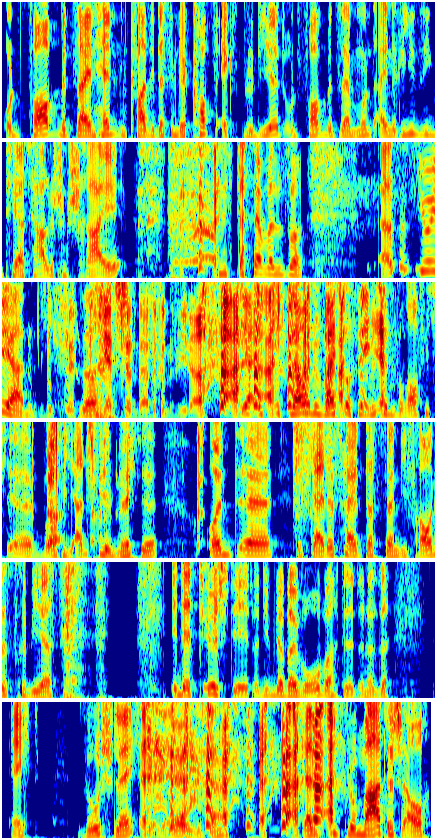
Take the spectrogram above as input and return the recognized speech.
und formt mit seinen Händen quasi, dass ihm der Kopf explodiert und formt mit seinem Mund einen riesigen theatralischen Schrei. und ich dachte aber so, das ist Julian. Ich finde So. mich jetzt schon da drin wieder. Ja, ich, ich glaube, du weißt doch so ein bisschen, worauf ich, äh, worauf ich anspielen möchte. Und äh, das Geile ist halt, dass dann die Frau des Premiers in der Tür steht und ihn dabei beobachtet. Und dann sagt, echt? So schlecht? So ganz, ganz diplomatisch auch.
